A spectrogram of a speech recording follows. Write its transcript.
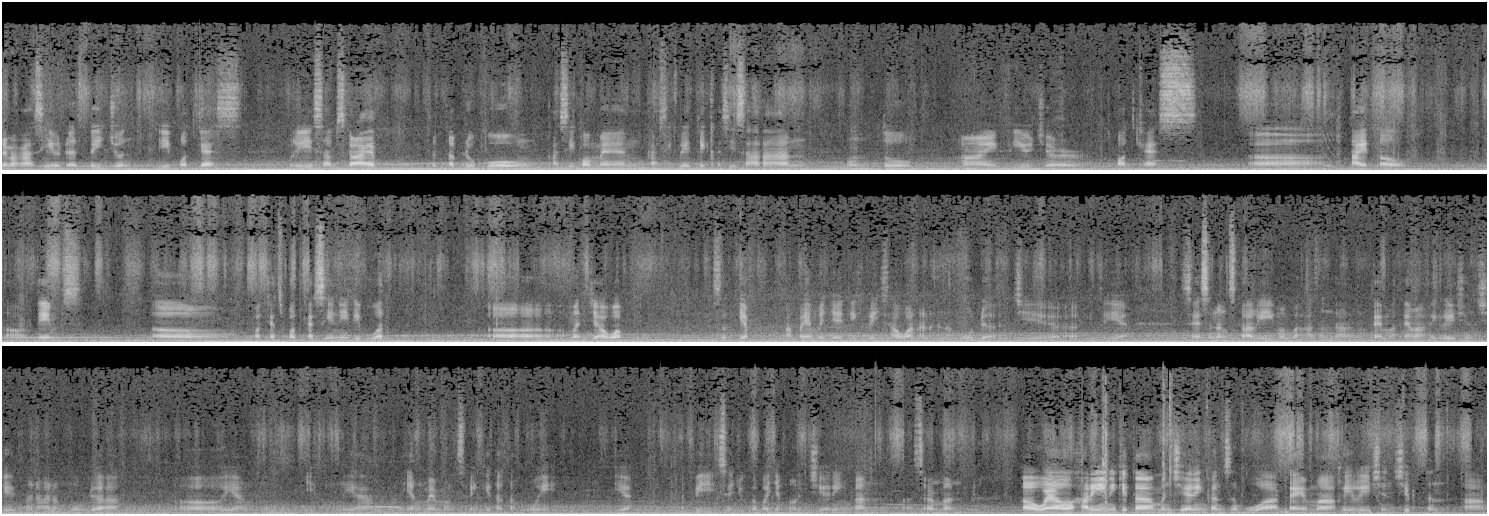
terima kasih udah stay tune di podcast. Please subscribe tetap dukung kasih komen kasih kritik kasih saran untuk my future podcast uh, title uh, themes. Uh, podcast podcast ini dibuat uh, menjawab setiap apa yang menjadi kerisauan anak-anak muda ya saya senang sekali membahas tentang tema-tema relationship anak-anak muda uh, yang yang ya yang memang sering kita temui ya. Tapi saya juga banyak men-sharingkan uh, sermon. Uh, well hari ini kita men-sharingkan sebuah tema relationship tentang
